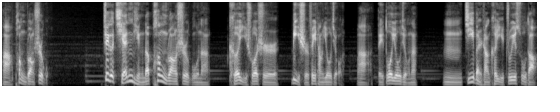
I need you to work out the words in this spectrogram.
啊，碰撞事故。这个潜艇的碰撞事故呢，可以说是历史非常悠久了啊，得多悠久呢？嗯，基本上可以追溯到，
